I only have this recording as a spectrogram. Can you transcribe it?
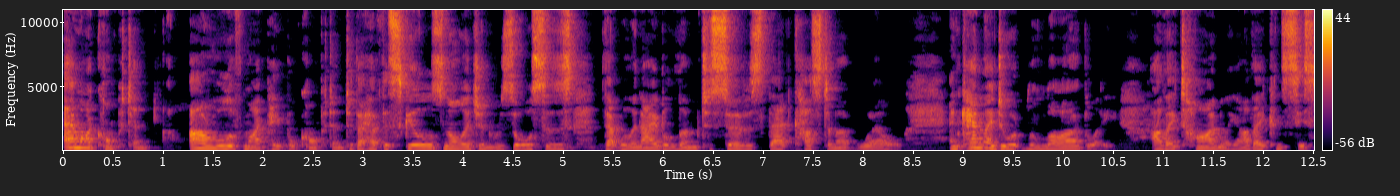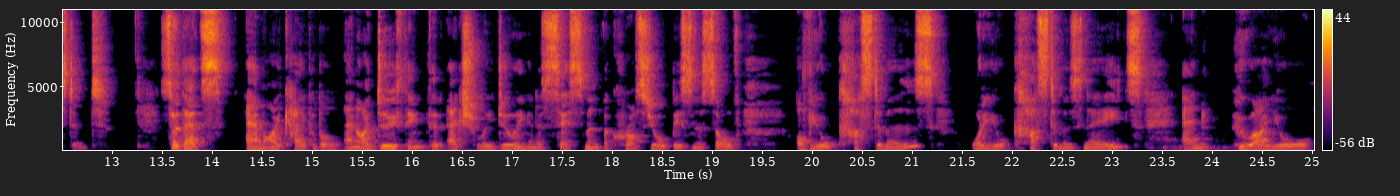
am I competent? Are all of my people competent? Do they have the skills, knowledge, and resources that will enable them to service that customer well? And can they do it reliably? Are they timely? Are they consistent? So, that's am I capable? And I do think that actually doing an assessment across your business of of your customers, what are your customers' needs, and who are your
